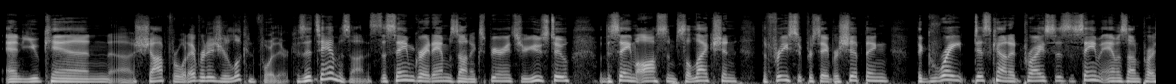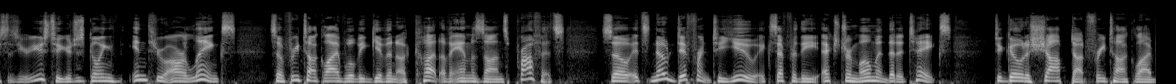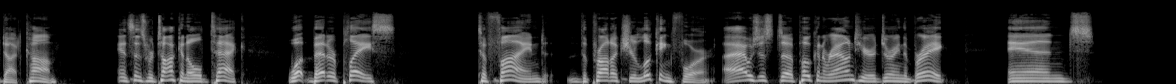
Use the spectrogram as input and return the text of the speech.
and you can uh, shop for whatever it is you're looking for there because it's Amazon. It's the same great Amazon experience you're used to with the same awesome selection, the free Super Saver shipping, the great discounted prices, the same Amazon prices you're used to. You're just going in through our links. So Free Talk Live will be given a cut of Amazon's profits. So it's no different to you except for the extra moment that it takes to go to shop.freetalklive.com. And since we're talking old tech, what better place to find the products you're looking for. I was just uh, poking around here during the break, and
